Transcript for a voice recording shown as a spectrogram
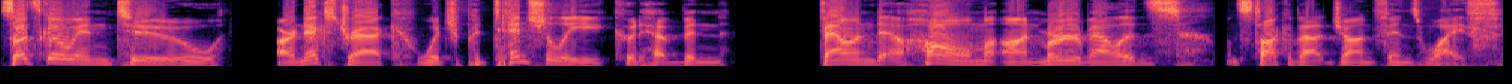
So let's go into our next track, which potentially could have been found a home on Murder Ballads. Let's talk about John Finn's wife.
